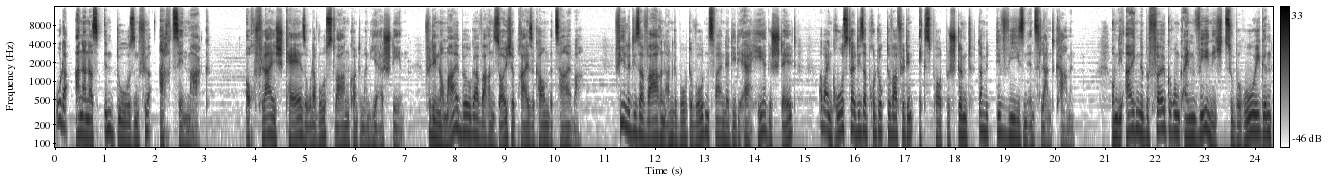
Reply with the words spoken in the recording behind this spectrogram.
oder Ananas in Dosen für 18 Mark. Auch Fleisch, Käse oder Wurstwaren konnte man hier erstehen. Für den Normalbürger waren solche Preise kaum bezahlbar. Viele dieser Warenangebote wurden zwar in der DDR hergestellt, aber ein Großteil dieser Produkte war für den Export bestimmt, damit Devisen ins Land kamen. Um die eigene Bevölkerung ein wenig zu beruhigen,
